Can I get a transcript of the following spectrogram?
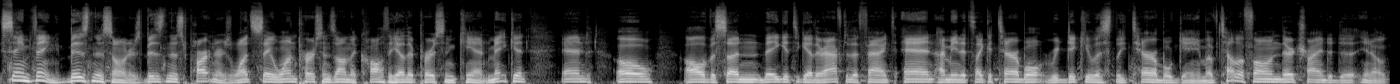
Same thing, business owners, business partners. Let's say one person's on the call, the other person can't make it, and oh, all of a sudden they get together after the fact. And I mean, it's like a terrible, ridiculously terrible game of telephone. They're trying to, you know,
